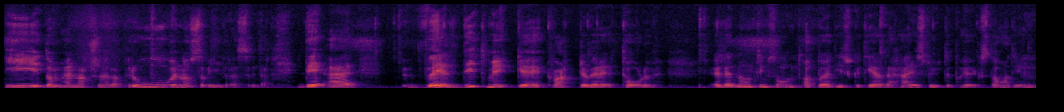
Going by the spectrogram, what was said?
i de här nationella proven och så vidare. Och så vidare. Det är väldigt mycket kvart över tolv eller någonting sånt att börja diskutera det här i slutet på högstadiet. Mm.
